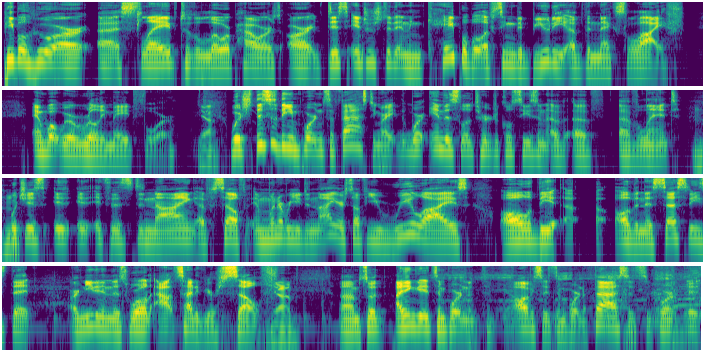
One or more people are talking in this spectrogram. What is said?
people who are uh, slave to the lower powers are disinterested and incapable of seeing the beauty of the next life and what we were really made for. Yeah. Which this is the importance of fasting, right? We're in this liturgical season of of, of Lent, which is it, it- it's this denying of self, and whenever you deny yourself, you realize all of the uh, uh, all the necessities that are needed in this world outside of yourself. yeah Um, so I think it's important to obviously it's important to fast. It's important it,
